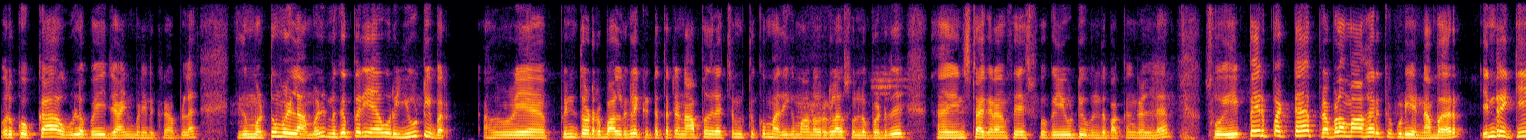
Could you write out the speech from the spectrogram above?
ஒரு குக்காக உள்ளே போய் ஜாயின் பண்ணியிருக்கிறாப்புல. இது மட்டும் இல்லாமல் மிகப்பெரிய ஒரு யூடியூபர் அவருடைய பின்தொடர்பாளர்களே கிட்டத்தட்ட நாற்பது லட்சத்துக்கும் அதிகமானவர்களாக சொல்லப்படுது. இன்ஸ்டாகிராம் ஃபேஸ்புக் யூடியூப் இந்த பக்கங்களில். ஸோ இப்பேற்பட்ட பிரபலமாக இருக்கக்கூடிய நபர் இன்றைக்கு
